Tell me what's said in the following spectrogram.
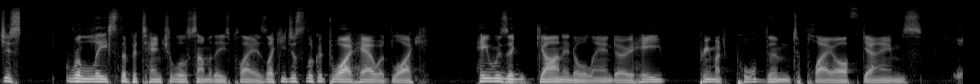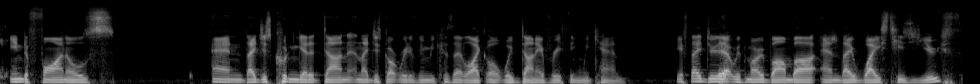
just release the potential of some of these players. Like you just look at Dwight Howard, like he was a gun in Orlando. He pretty much pulled them to playoff games, into finals, and they just couldn't get it done. And they just got rid of him because they're like, oh, we've done everything we can. If they do that with Mo Bamba and they waste his youth,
